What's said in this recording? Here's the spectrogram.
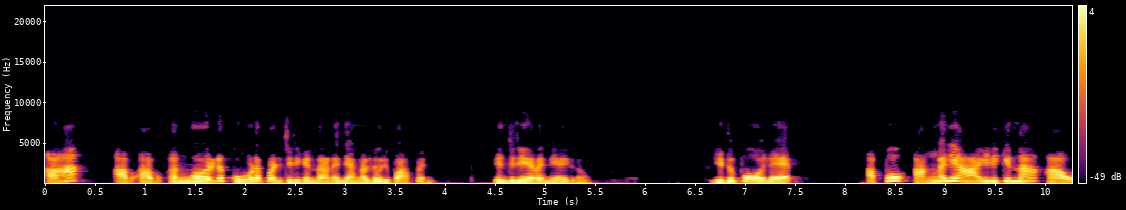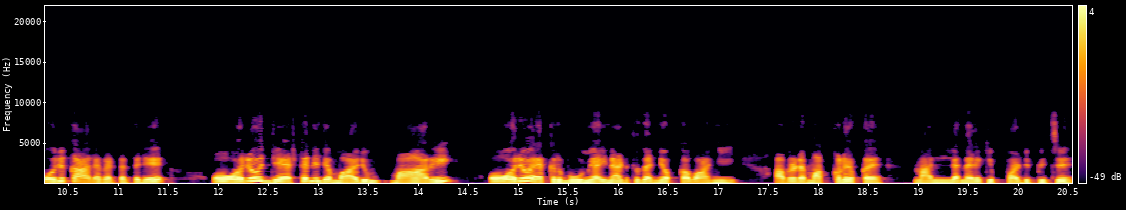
ആ അങ്ങോരുടെ കൂടെ പഠിച്ചിരിക്കുന്നതാണ് ഞങ്ങളുടെ ഒരു പാപ്പൻ. എൻജിനീയർ തന്നെയായിരുന്നു. ഇതുപോലെ അപ്പോൾ അങ്ങനെ ആയിരിക്കുന്ന ആ ഒരു കാലഘട്ടത്തിൽ ഓരോ ജ്യേഷ്ഠനിജന്മാരും മാറി ഓരോ ഏക്കർ ഭൂമി അതിനടുത്ത് തന്നെയൊക്കെ വാങ്ങി അവരുടെ മക്കളെയൊക്കെ നല്ല നിലയ്ക്ക് പഠിപ്പിച്ച്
